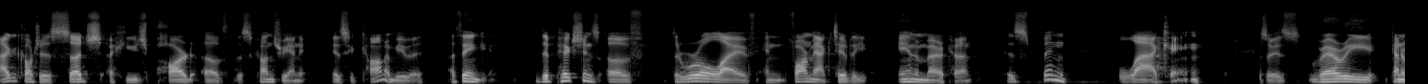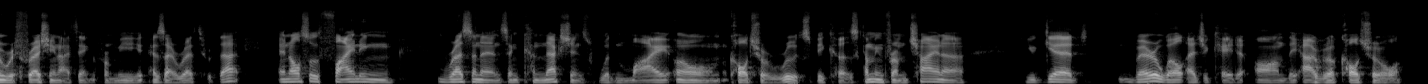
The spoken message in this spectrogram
agriculture is such a huge part of this country and its economy but i think depictions of the rural life and farm activity in america has been lacking so it's very kind of refreshing i think for me as i read through that and also finding resonance and connections with my own cultural roots because coming from China, you get very well educated on the agricultural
